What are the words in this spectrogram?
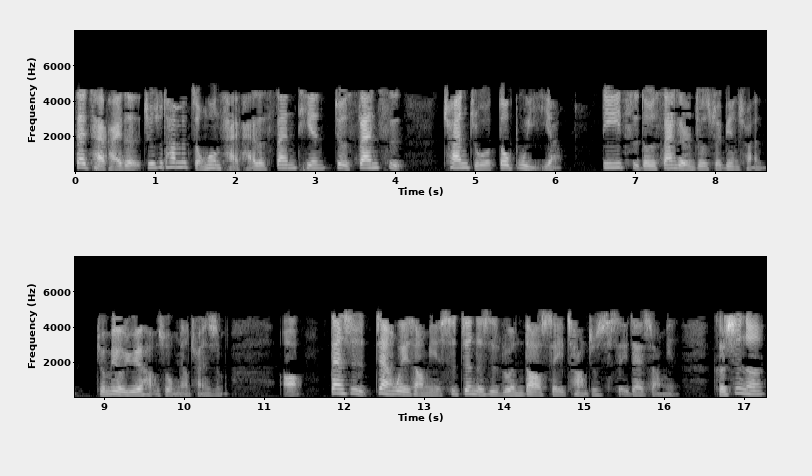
在彩排的，就是他们总共彩排了三天，就三次穿着都不一样。第一次都是三个人就是随便穿，就没有约好说我们要穿什么啊。但是站位上面是真的是轮到谁唱就是谁在上面。可是呢，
